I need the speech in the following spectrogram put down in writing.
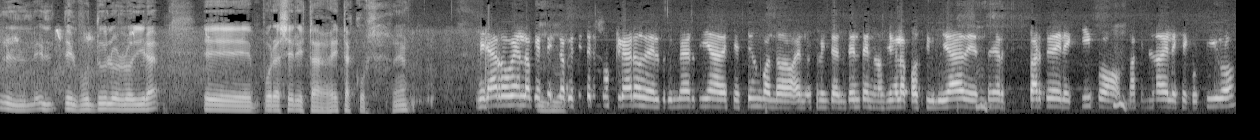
El, el- el futuro lo dirá eh, por hacer esta, estas cosas. ¿eh? Mirá, Rubén, lo que, sí, lo que sí tenemos claro desde el primer día de gestión, cuando nuestro intendente nos dio la posibilidad de ser parte del equipo, más que nada del Ejecutivo,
